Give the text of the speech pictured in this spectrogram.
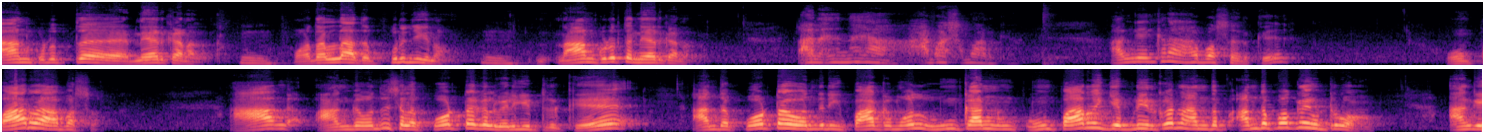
நான் கொடுத்த நேர்காணல். முதல்ல அதை புரிஞ்சுக்கணும். நான் கொடுத்த நேர்காணல். அது என்னையா ஆபாசமாக இருக்கு. அங்கே எங்கடா ஆபாசம் இருக்குது உன் பார்வை ஆபாசம். அங்கே அங்கே வந்து சில போட்டோக்கள் வெளியிட்டிருக்கு. அந்த போட்டோ வந்து நீங்கள் பார்க்கும்போது உன் கண் உன் பார்வைக்கு எப்படி இருக்கோ அந்த அந்த போக்கிலே விட்டுருவோம். அங்கே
